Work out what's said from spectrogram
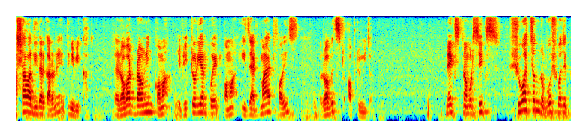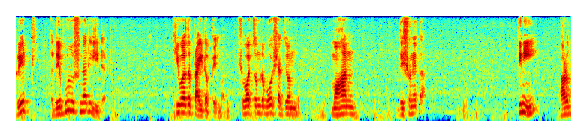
আশাবাদিতার কারণে তিনি বিখ্যাত। তাই Robert Browning, comma a Victorian poet comma is admired for is robust optimism next number six Subhashchandra Bose was a great revolutionary leader he was the pride of Bengal Subhashchandra Bose একজন মহান দেশনেতা। তিনি ভারত,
